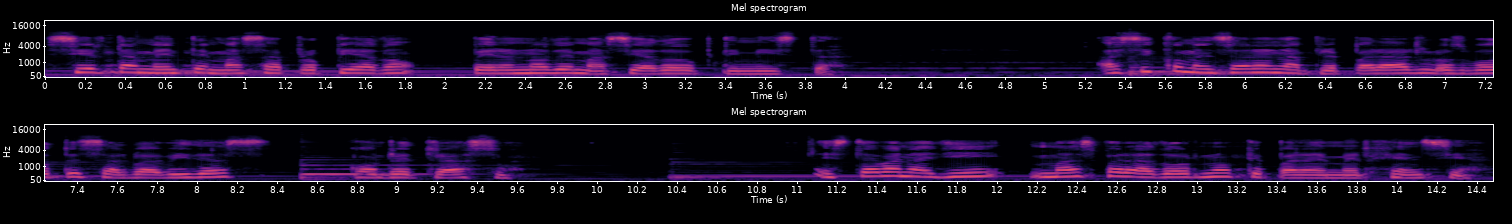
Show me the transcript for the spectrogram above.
ciertamente más apropiado, pero no demasiado optimista. Así comenzaron a preparar los botes salvavidas con retraso. Estaban allí más para adorno que para emergencia.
